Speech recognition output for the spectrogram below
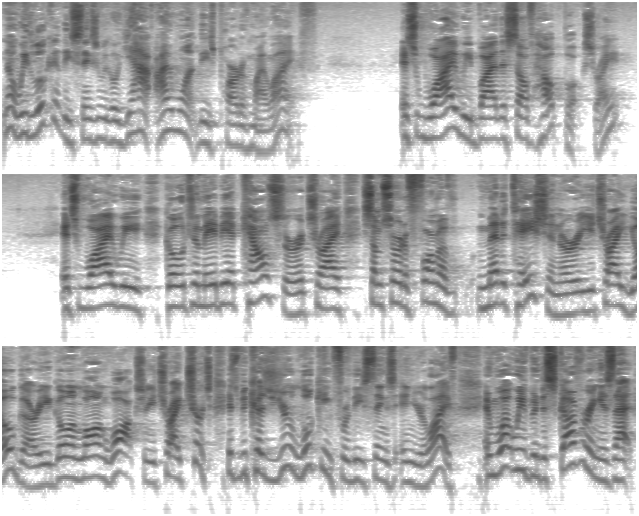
No, we look at these things and we go, yeah, I want these part of my life. It's why we buy the self help books, right? It's why we go to maybe a counselor or try some sort of form of meditation or you try yoga or you go on long walks or you try church. It's because you're looking for these things in your life. And what we've been discovering is that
